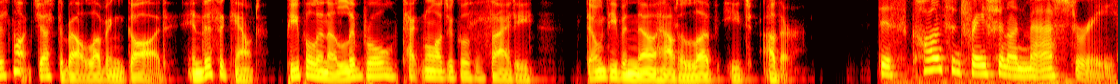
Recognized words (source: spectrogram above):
it's not just about loving God. In this account, people in a liberal technological society don't even know how to love each other. This concentration on mastery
